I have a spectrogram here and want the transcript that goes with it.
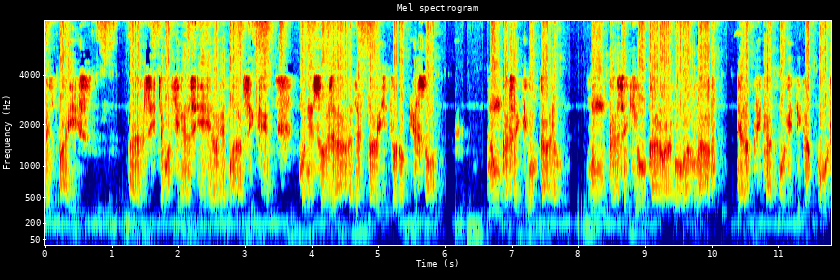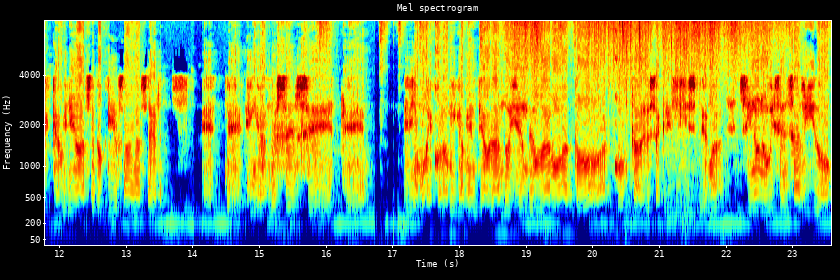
del país, al sistema financiero y demás. Así que con eso ya, ya está visto lo que son. Nunca se equivocaron, nunca se equivocaron al gobernar y al aplicar políticas públicas. Vinieron a hacer lo que ellos saben hacer, este, engrandecerse, este, diríamos, económicamente hablando y endeudarnos a todos a costa del sacrificio y demás. Si no, no hubiesen salido,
